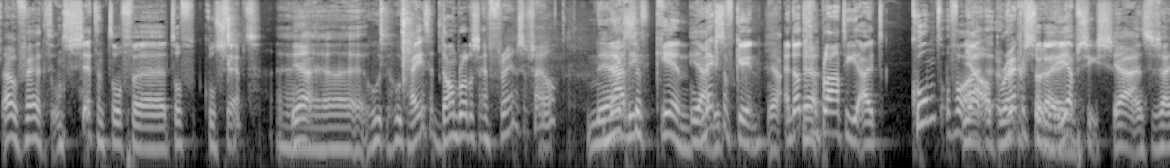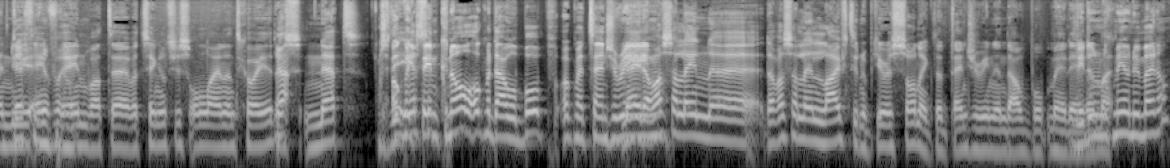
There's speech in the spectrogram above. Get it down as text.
Oh, vet. Ontzettend tof, eh, tof concept. Ja. hoe, hoe het heet het? Dawn Brothers and Friends of zo? Next die- of Kin. Ja, Next die- of Kin. Ja. En dat is Ja. een plaat die uitkomt? Of al Ja, uit- op Record Record Store Store. Ja, precies. Ja, en ze zijn nu 13 één voor één wat, eh, wat singeltjes online aan het gooien. Dus net... Dus de ook met Tim Knol, ook met Douwe Bob, ook met Tangerine. Nee, dat was, alleen, eh, dat was alleen live toen op Eurosonic. Dat Tangerine en Douwe Bob meededen. Wie doen er Maar, nog meer nu mee dan?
